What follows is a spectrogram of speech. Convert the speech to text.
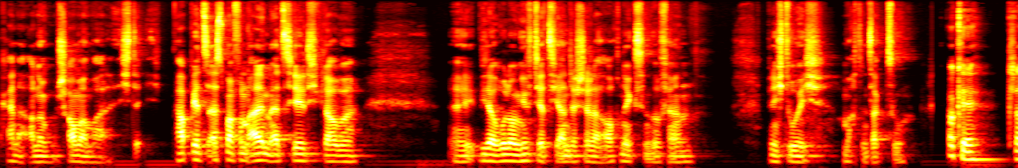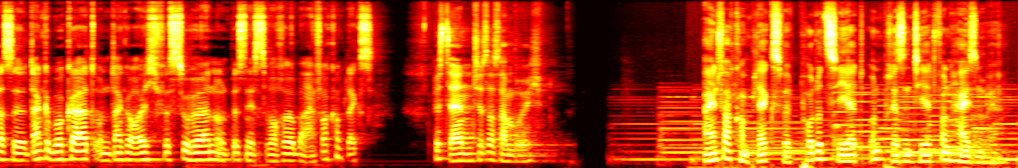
keine Ahnung, schauen wir mal. Ich, ich habe jetzt erstmal von allem erzählt. Ich glaube, äh, Wiederholung hilft jetzt hier an der Stelle auch nichts. Insofern bin ich durch. Mach den Sack zu. Okay, klasse. Danke, Burkhard, und danke euch fürs Zuhören und bis nächste Woche bei Einfach Komplex. Bis dann. Tschüss aus Hamburg. Einfach Komplex wird produziert und präsentiert von Heisenware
